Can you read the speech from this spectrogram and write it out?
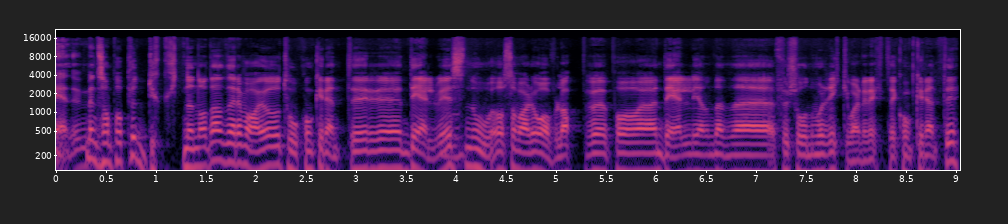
Men sånn på produktene nå, da. Dere var jo to konkurrenter delvis. Og så var det overlapp på en del gjennom denne fusjonen hvor dere ikke var direkte konkurrenter.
